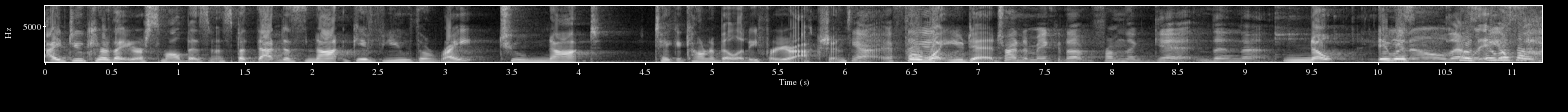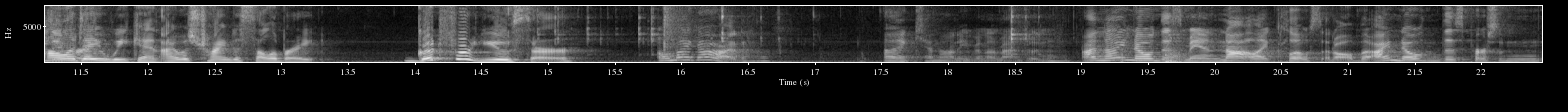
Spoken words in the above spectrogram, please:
I do care that you're a small business, but that does not give you the right to not take accountability for your actions. Yeah, if for what you did. Trying to make it up from the get, then that Nope. It was know, that it was, it be a a, holiday different- weekend. I was trying to celebrate. Good for you, sir. Oh my god. I cannot even imagine. And I know this man, not like close at all, but I know this person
